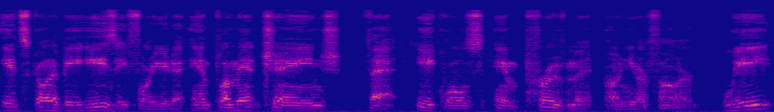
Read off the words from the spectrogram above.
it's going to be easy for you to implement change that equals improvement on your farm. We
